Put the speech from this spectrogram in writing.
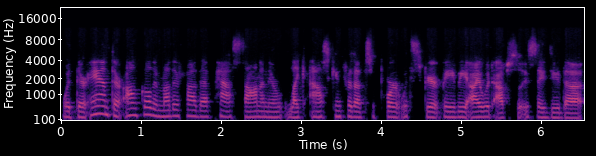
with their aunt their uncle their mother father that passed on and they're like asking for that support with spirit baby i would absolutely say do that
